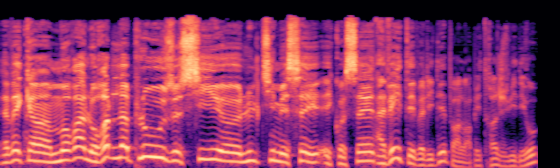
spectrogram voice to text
avec un moral au ras de la pelouse si euh, l'ultime essai écossais avait été validé par l'arbitrage vidéo.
